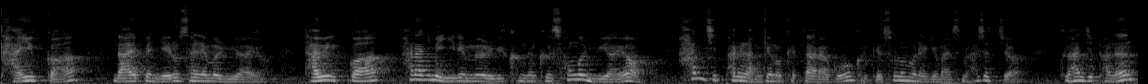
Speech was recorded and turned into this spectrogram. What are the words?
다윗과 나의 뺀 예루살렘을 위하여 다윗과 하나님의 이름을 일컫는 그 성을 위하여 한 지파를 남겨놓겠다라고 그렇게 솔로몬에게 말씀을 하셨죠. 그 한 지파는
